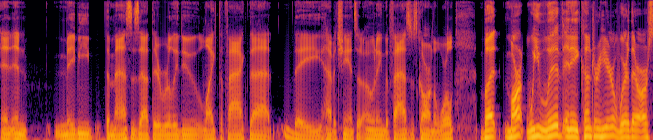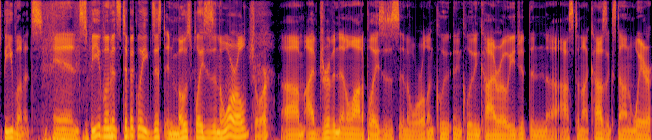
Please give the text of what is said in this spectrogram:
and, and maybe the masses out there really do like the fact that they have a chance at owning the fastest car in the world. But Mark, we live in a country here where there are speed limits, and speed limits typically exist in most places in the world. Sure. Um, I've driven in a lot of places in the world, inclu- including Cairo, Egypt, and uh, Astana, Kazakhstan, where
